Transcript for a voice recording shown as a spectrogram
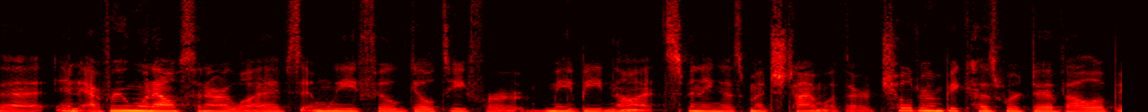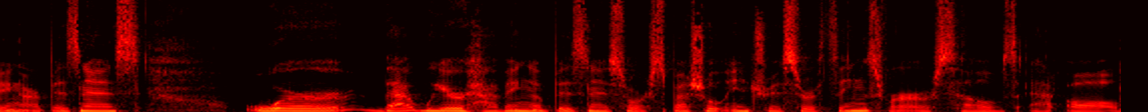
that and everyone else in our lives and we feel guilty for maybe not spending as much time with our children because we're developing our business or that we're having a business or special interests or things for ourselves at all.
